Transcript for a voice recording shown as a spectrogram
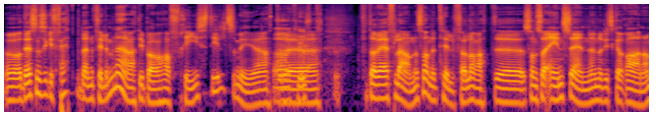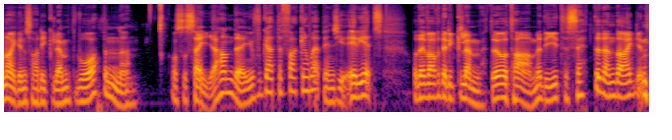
Og det syns jeg er fett med denne filmen, her at de bare har fristilt så mye. At, Ja, kult. For det er flere sånne tilfeller at eh, Sånn som en scene når de skal rane noen, så har de glemt våpnene. Og så sier han det. You forgot the fucking weapons, you idiots. Og det var fordi de glemte å ta med de til settet den dagen.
